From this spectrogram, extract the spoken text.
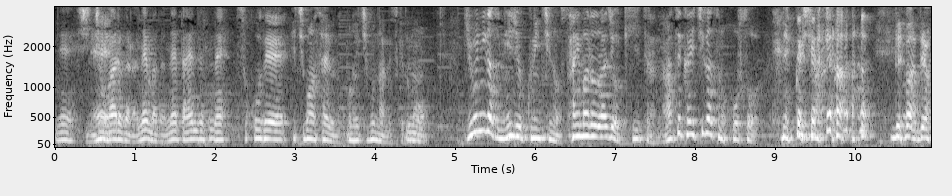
ね出張があるからねまだね大変ですね。そこで一番最後のこの一文なんですけども、12月29日のサイマルラジオを聞いたらなぜか1月の放送 びっくりしました。ではでは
